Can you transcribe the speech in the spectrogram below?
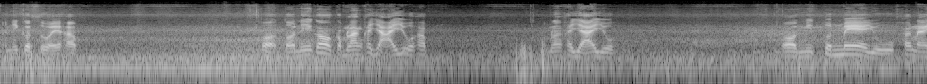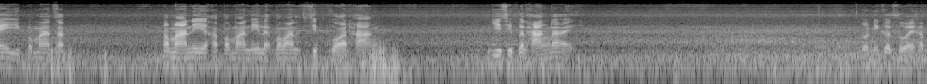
อันนี้ก็สวยครับ ก็ตอนนี้ก็กำลังขยายอยู่ครับกำลังขยายอยู่ ก็มีต้นแม่อยู่ข้างในอีกประมาณสักประมาณนี้ครับ ประมาณนี้แหละประมาณสิบกว่าถางยี่สิบกระถางได้ ตัวนี้ก็สวยครับ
